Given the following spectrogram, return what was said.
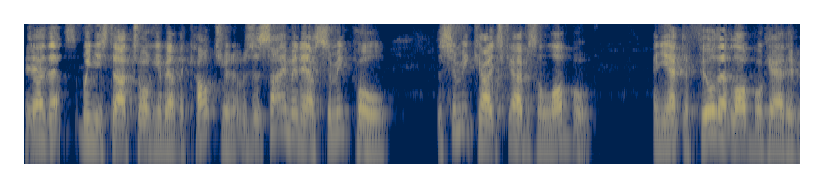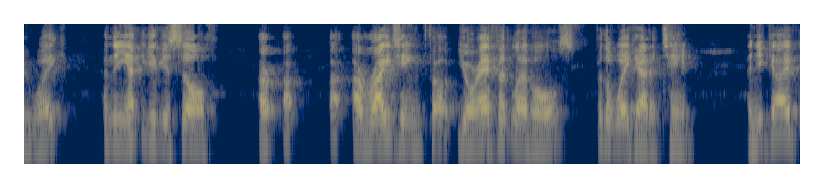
Yeah. So that's when you start talking about the culture. And it was the same in our swimming pool. The swimming coach gave us a logbook, and you had to fill that logbook out every week, and then you had to give yourself a, a, a rating for your effort levels for the week out of 10. And you gave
